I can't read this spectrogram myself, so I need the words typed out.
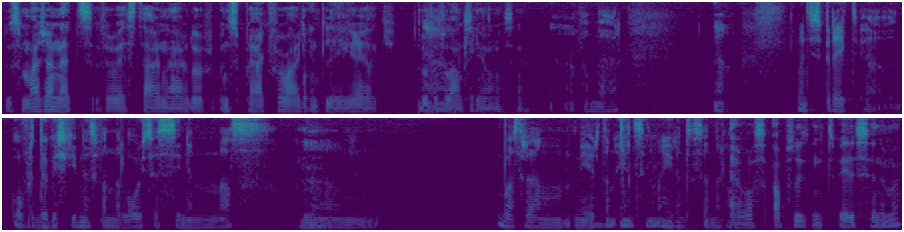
Dus majanet verwijst daarnaar door een spraakverwarring in het leger eigenlijk. Door de Ja, Vlaamse jongens. Ja. Ja, vandaar. Ja. Want je spreekt ja, over de geschiedenis van de Looise cinemas. Mhm. Ehm, was er dan meer dan één cinema hier in de Senderlo? Er was absoluut een tweede cinema.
